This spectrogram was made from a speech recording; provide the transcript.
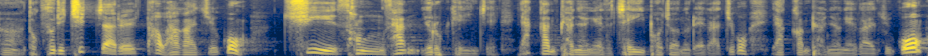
어, 독수리 취자를 따와가지고 취성산 이렇게 이제 약간 변형해서 제2 버전으로 해가지고 약간 변형해가지고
